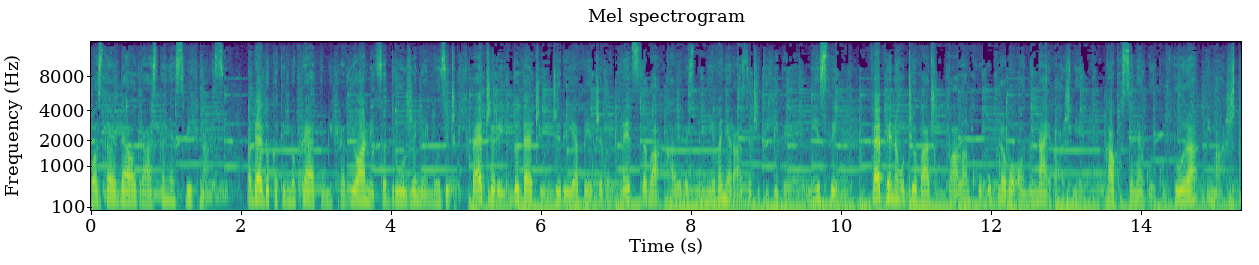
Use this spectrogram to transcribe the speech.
postao je deo odrastanja svih nas – Od edukativno-kreativnih radionica, druženja i muzičkih večeri do dečjih džirija, beđeva i predstava, kao i razmenjivanja različitih ideja i misli, FEP je naučio Bačku Palanku upravo ono najvažnije, kako se neguje kultura i mašta.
